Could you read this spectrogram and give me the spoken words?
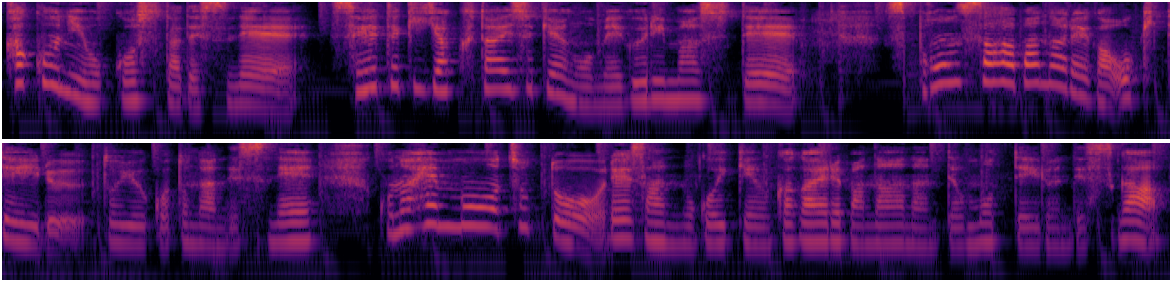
過去に起こしたですね、性的虐待事件をめぐりまして、スポンサー離れが起きているということなんですね。この辺もちょっとレイさんのご意見伺えればななんて思っているんですが、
